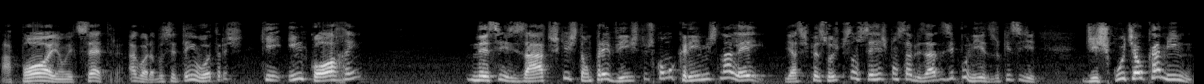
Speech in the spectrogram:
o o apoiam, etc. Agora, você tem outras que incorrem nesses atos que estão previstos como crimes na lei. E essas pessoas precisam ser responsabilizadas e punidas. O que se discute é o caminho.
